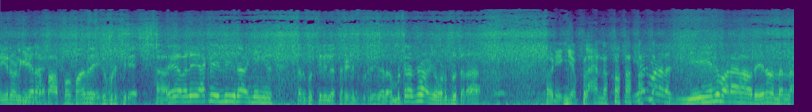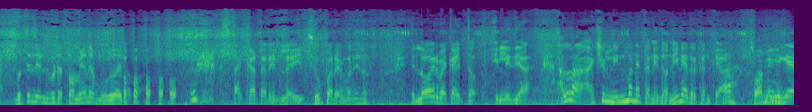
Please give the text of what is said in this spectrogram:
ನೀರೊಳಗೆ ಅಂದ್ರೆ ಎಗ್ಬಿಡ್ತೀರಿ? ಬಿಡ್ತೀರಿ ಆಮೇಲೆ ಯಾಕೆ ಇಲ್ಲಿ ಹಂಗೆ ಸರ್ ಗೊತ್ತಿರಲಿಲ್ಲ ಸರ್ ಇಳಿದ್ಬಿಟ್ರಿ ಸರ್ ಅಂದ್ಬಿಟ್ರೆ ಅಂದ್ರೆ ಹಂಗೆ ಹೊಡೆದ್ಬಿಡ್ತಾರ? ಅವ್ರು ಹೆಂಗೆ ಪ್ಲಾನ್ ಏನು ಮಾಡಲ್ಲ ಏನು ಮಾಡಲ್ಲ ಅವ್ರು ಏನು ಅನ್ನಲ್ಲ. ಗೊತ್ತಿಲ್ಲ ಇಳಿದ್ಬಿಟ್ಟೆ ಸ್ವಾಮಿ ಅಂದ್ರೆ ಮುಗಿದೋಯ್ತು. ಸಖತ್ತಾನಿಲ್ಲ ಈಗ ಸೂಪರ್ ಏಮೋ ನೀನು ಎಲ್ಲೋ ಇರ್ಬೇಕಾಯ್ತು. ಇಲ್ಲಿದ್ಯಾ? ಅಲ್ಲ ಆಕ್ಚುಲಿ ನಿನ್ ಮನೆ ತಂದಿದ್ದು ನೀನೇ ಎದ್ರಕಂತೀಯಾ ಸ್ವಾಮಿ ನಿಮಗೆ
